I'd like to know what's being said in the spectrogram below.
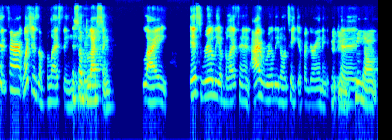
concerned, which is a blessing. It's a blessing. Like, it's really a blessing. I really don't take it for granted because we don't.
